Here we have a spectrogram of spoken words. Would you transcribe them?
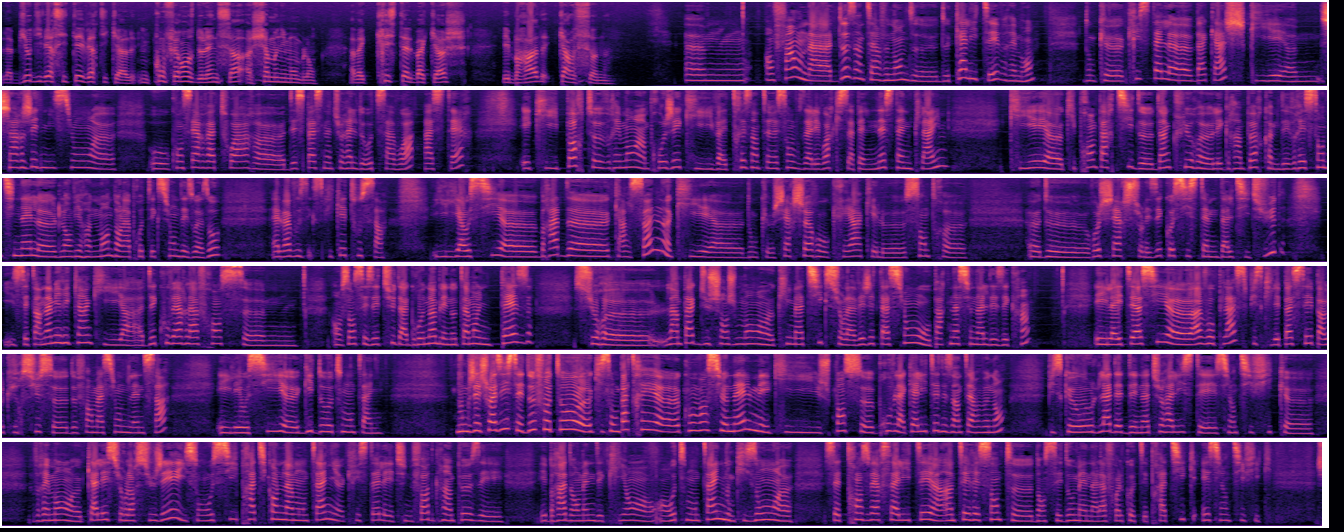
La biodiversité verticale, une conférence de l'ENSA à Chamonix-Mont-Blanc, avec Christelle Bakache et Brad Carlson. Euh, enfin, on a deux intervenants de, qualité, vraiment. Donc, euh, Christelle Bakache, qui est euh, chargée de mission au Conservatoire d'espace naturel de Haute-Savoie, Aster, et qui porte vraiment un projet qui va être très intéressant, vous allez voir, qui s'appelle Nest and Climb, qui, est, euh, qui prend parti d'inclure euh, les grimpeurs comme des vrais sentinelles euh, de l'environnement dans la protection des oiseaux. Elle va vous expliquer tout ça. Il y a aussi Brad Carlson, qui est donc chercheur au CREA, qui est le centre de recherche sur les écosystèmes d'altitude. C'est un Américain qui a découvert la France en faisant ses études à Grenoble et notamment une thèse sur euh, l'impact du changement euh, climatique sur la végétation au parc national des Écrins. Et il a été assis euh, à vos places puisqu'il est passé par le cursus de formation de l'ENSA et il est aussi guide de haute montagne. Donc j'ai choisi ces deux photos qui sont pas très conventionnelles mais qui, je pense, prouvent la qualité des intervenants puisque au-delà d'être des naturalistes et scientifiques vraiment euh, calés sur leur sujet. Ils sont aussi pratiquants de la montagne. Christelle est une forte grimpeuse et, Brad emmène des clients en, haute montagne. Donc ils ont euh, cette transversalité intéressante euh, dans ces domaines, à la fois le côté pratique et scientifique.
